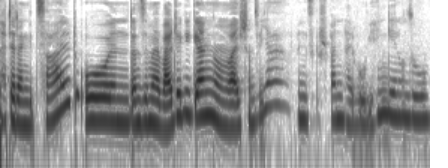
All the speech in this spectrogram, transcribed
hat er dann gezahlt und dann sind wir weitergegangen und war ich schon so, ja, bin jetzt gespannt, halt, wo wir hingehen und so.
